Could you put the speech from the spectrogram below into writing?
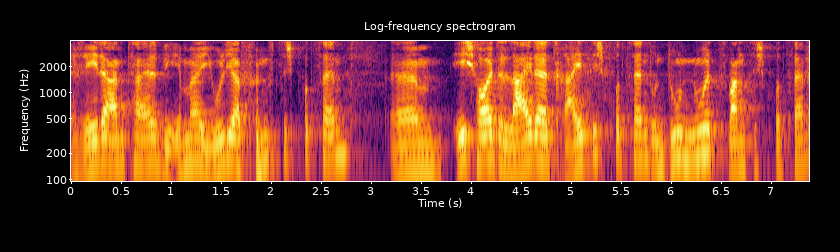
Redeanteil wie immer, Julia 50 Prozent. Ähm, ich heute leider 30 Prozent und du nur 20 Prozent.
